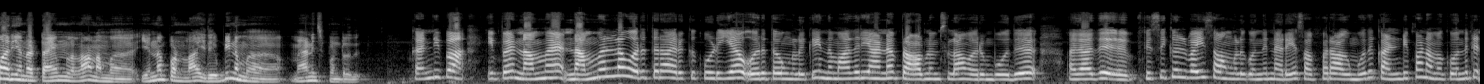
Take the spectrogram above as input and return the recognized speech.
மாதிரியான டைம்லலாம் நம்ம என்ன பண்ணலாம்? இதை எப்படி நம்ம மேனேஜ் பண்ணுறது கண்டிப்பா. இப்ப நம்ம நம்மள ஒருத்தரா இருக்கக்கூடிய ஒருத்தவங்களுக்கு இந்த மாதிரியான ப்ராப்ளம்ஸ் எல்லாம் வரும்போது அதாவது பிசிக்கல் வைஸ் அவங்களுக்கு வந்து நிறைய சஃபர் ஆகும்போது கண்டிப்பா நமக்கு வந்துட்டு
